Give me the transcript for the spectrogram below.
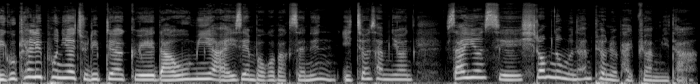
미국 캘리포니아 주립대학교의 나오미 아이젠버거 박사는 2003년 사이언스의 실험 논문 한 편을 발표합니다.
